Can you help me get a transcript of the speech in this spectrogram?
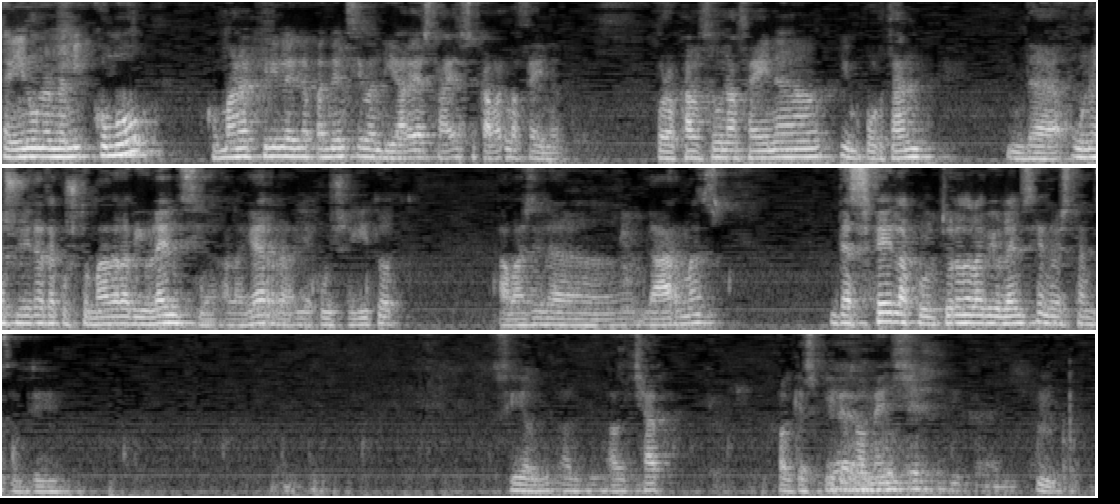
tenint un enemic comú, com van adquirir la independència i van dir ara ja està, ja s'ha acabat la feina. Però cal fer una feina important d'una societat acostumada a la violència, a la guerra i aconseguir tot a base de- d'armes. Desfer la cultura de la violència no és tan senzill. Sí, el, el, el xat, pel que expliques almenys... És diferent. Mm.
